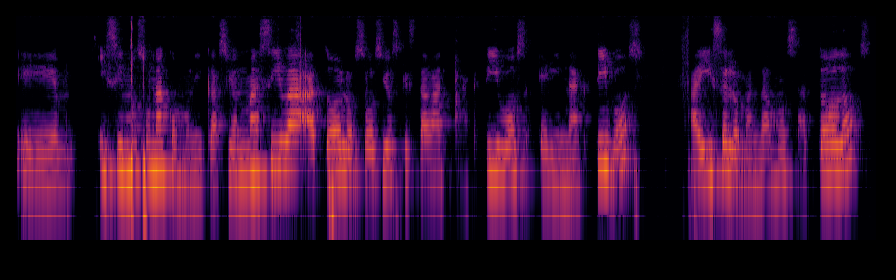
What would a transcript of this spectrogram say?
eh, hicimos una comunicación masiva a todos los socios que estaban activos e inactivos. Ahí se lo mandamos a todos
